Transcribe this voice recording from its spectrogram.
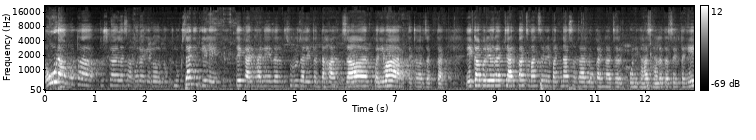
एवढा मोठा दुष्काळाला सामोरा गेलो नुकसानीत गेले. ते कारखाने जर सुरू झाले तर दहा हजार परिवार त्याच्यावर जगतात. एका परिवारात चार पाच माणसं म्हणजे पन्नास हजार लोकांना जर कोणी घास घालत असेल तर हे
